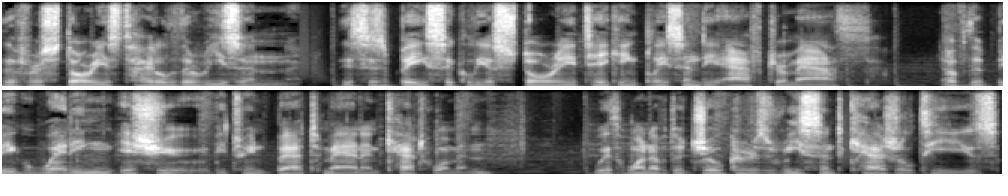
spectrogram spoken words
The first story is titled The Reason. This is basically a story taking place in the aftermath of the big wedding issue between Batman and Catwoman, with one of the Joker's recent casualties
